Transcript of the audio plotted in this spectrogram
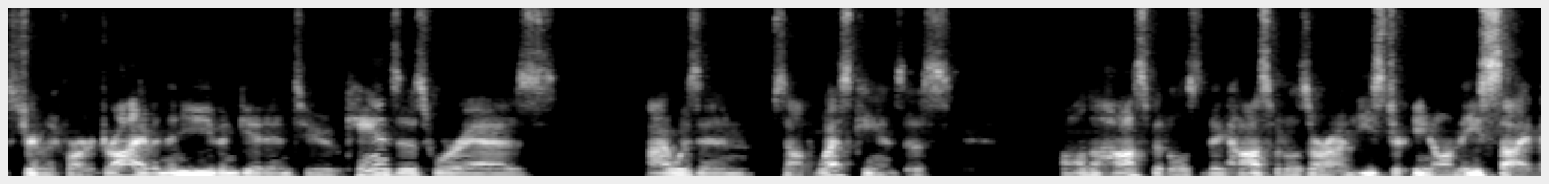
extremely far to drive. And then you even get into kansas whereas I was in Southwest Kansas. All the hospitals, the big hospitals, are on eastern, you know, on the east side,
